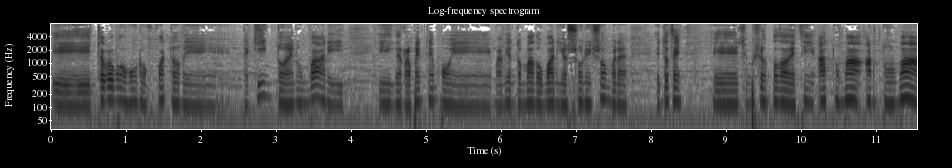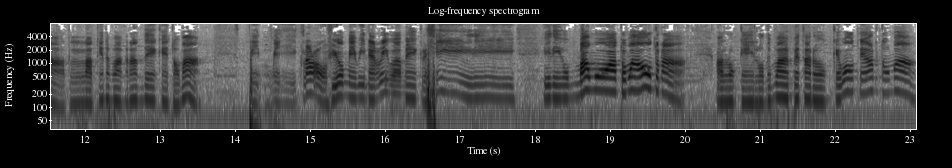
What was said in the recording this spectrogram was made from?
eh, estábamos unos cuantos de, quinto en un bar y, y de repente pues me habían tomado varios sol y sombra. Entonces eh, se pusieron todos a decir, Artur Mas, Artur Mas, la tiene más grande que Tomás. Me- claro, yo me vine arriba, me crecí y, digo, vamos a tomar otra. A lo que los demás empezaron, que vote Artur Mas,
